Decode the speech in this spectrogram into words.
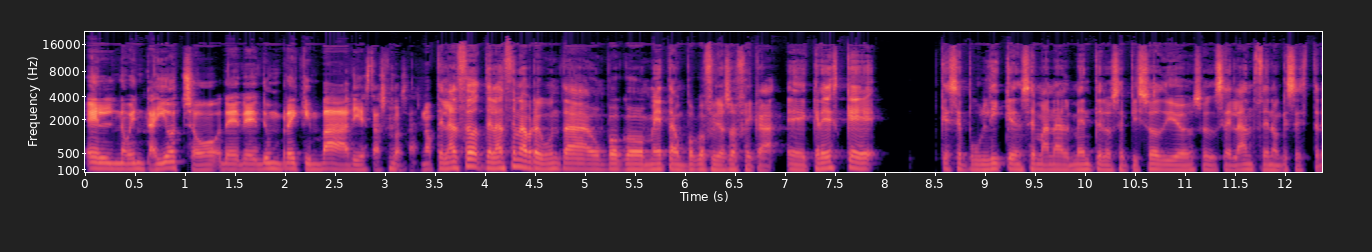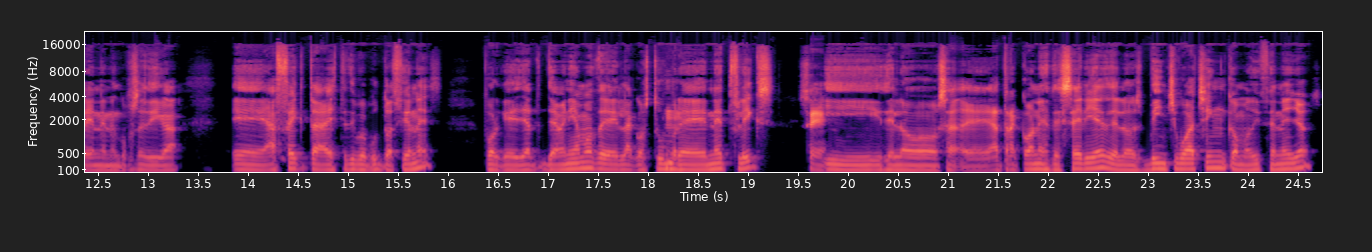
el 98 de, de- de un Breaking Bad y estas Hmm. cosas, ¿no? Te lanzo, te lanzo una pregunta un poco meta, un poco filosófica. Eh, ¿Crees que que se publiquen semanalmente los episodios, o se lancen o que se estrenen, o como se diga, eh, afecta a este tipo de puntuaciones? Porque ya, ya veníamos de la costumbre Netflix Sí. y de los eh, atracones de series, de los binge watching, como dicen ellos,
